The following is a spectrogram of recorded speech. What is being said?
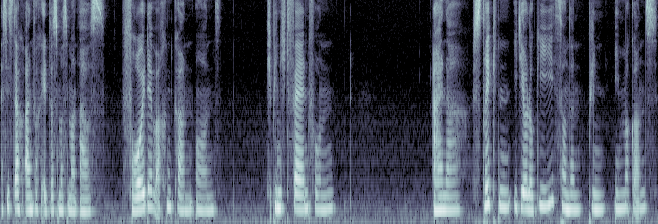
Es ist auch einfach etwas, was man aus Freude wachen kann und ich bin nicht Fan von einer strikten Ideologie, sondern bin immer ganz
